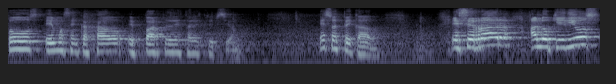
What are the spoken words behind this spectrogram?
todos hemos encajado en parte de esta descripción. Eso es pecado. Es cerrar a lo que Dios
